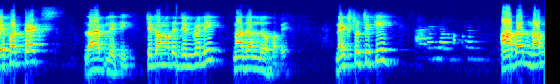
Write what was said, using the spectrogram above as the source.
ডেফার ট্যাক্স লায়াবিলিটি যেটা আমাদের জেনারেলি না জানলেও হবে। নেক্সট হচ্ছে কি? Other non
